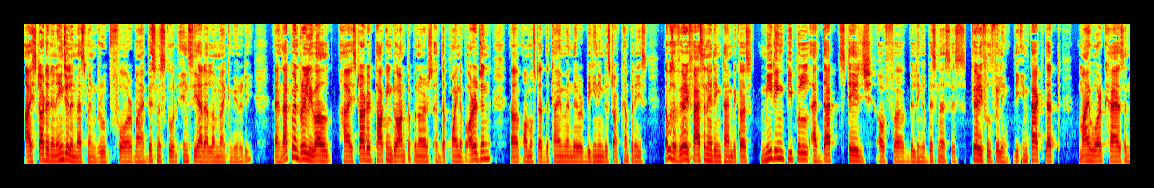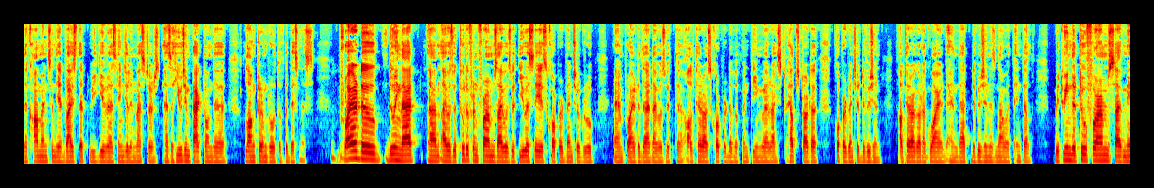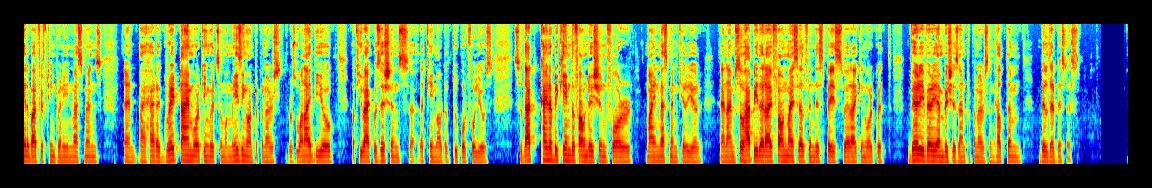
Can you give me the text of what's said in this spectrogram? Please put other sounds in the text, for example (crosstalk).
I started an angel investment group for my business school INSEAD alumni community. And that went really well. I started talking to entrepreneurs at the point of origin, uh, almost at the time when they were beginning to start companies. That was a very fascinating time because meeting people at that stage of uh, building a business is very fulfilling. The impact that my work has and the comments and the advice that we give as angel investors has a huge impact on the long term growth of the business. Mm-hmm. Prior to doing that, um, I was with two different firms. I was with USAA's corporate venture group, and prior to that, I was with uh, Altera's corporate development team, where I st- helped start a corporate venture division. Altera got acquired, and that division is now with Intel. Between the two firms, I've made about 15, 20 investments, and I had a great time working with some amazing entrepreneurs. There was one IPO, a few acquisitions uh, that came out of two portfolios. So that kind of became the foundation for my investment career. And I'm so happy that I found myself in this space where I can work with very, very ambitious entrepreneurs and help them build their business.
